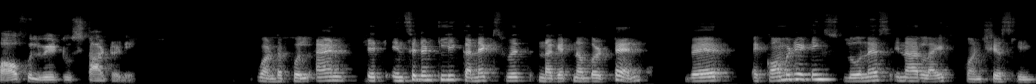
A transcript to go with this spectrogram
powerful way to start a day. Wonderful. And it incidentally connects with nugget number 10, where accommodating slowness in our life consciously,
